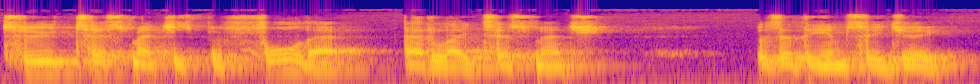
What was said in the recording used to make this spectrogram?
Two Test matches before that Adelaide Test match was at the MCG.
